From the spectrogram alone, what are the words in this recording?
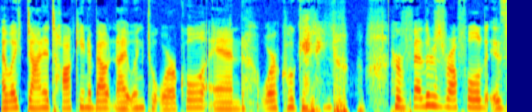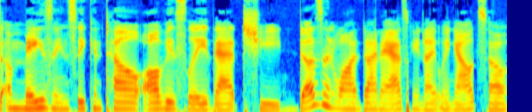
I like Dinah talking about Nightwing to Oracle, and Oracle getting her feathers ruffled is amazing. So you can tell, obviously, that she doesn't want Dinah asking Nightwing out, so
